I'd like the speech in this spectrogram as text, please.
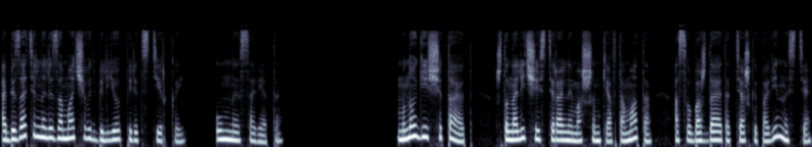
Обязательно ли замачивать белье перед стиркой? Умные советы. Многие считают, что наличие стиральной машинки автомата освобождает от тяжкой повинности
